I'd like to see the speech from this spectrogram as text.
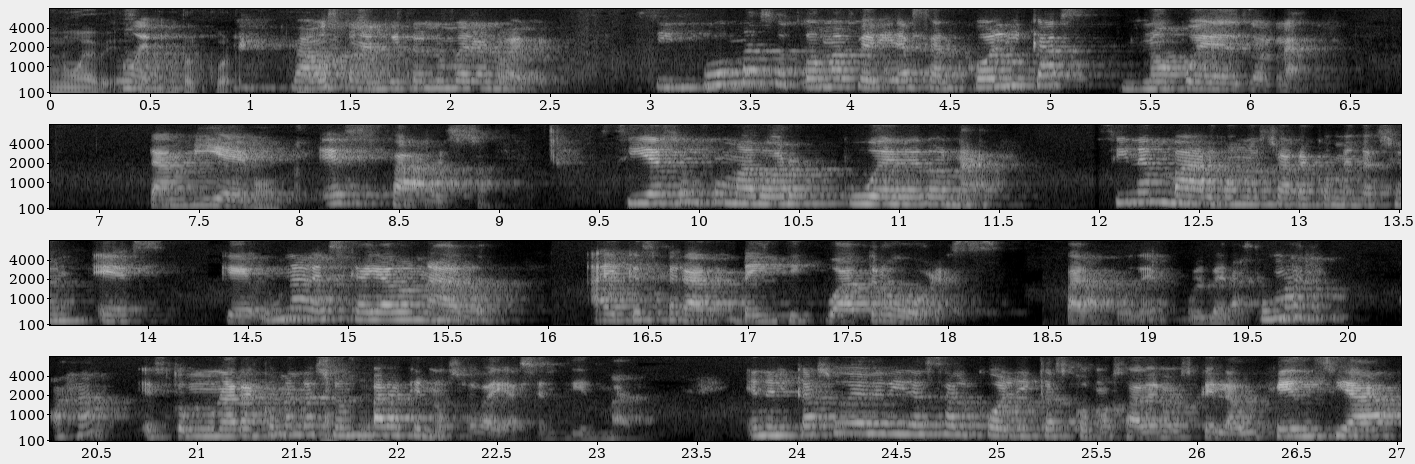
9, Vamos con el mito número 9. Si fumas o tomas bebidas alcohólicas, no puedes donar. También es falso. Si es un fumador, puede donar. Sin embargo, nuestra recomendación es que una vez que haya donado, hay que esperar 24 horas para poder volver a fumar. Ajá. Es como una recomendación para que no se vaya a sentir mal. En el caso de bebidas alcohólicas, como sabemos que la urgencia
